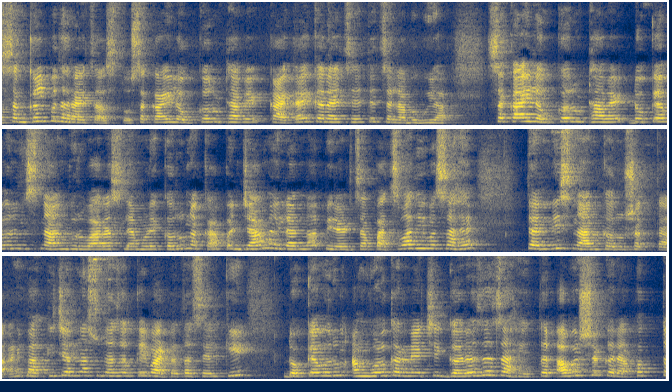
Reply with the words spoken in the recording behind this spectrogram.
संकल्प धरायचा असतो. सकाळी लवकर उठावे काय काय करायचे ते चला बघूया. सकाळी लवकर उठावे डोक्यावरून स्नान गुरुवार असल्यामुळे करू नका पण ज्या महिलांना पिरियडचा पाचवा दिवस आहे त्यांनी स्नान करू शकता. आणि बाकीच्यांना सुद्धा जर काही वाटत असेल की डोक्यावरून आंघोळ करण्याची गरजच आहे तर अवश्य करा. फक्त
